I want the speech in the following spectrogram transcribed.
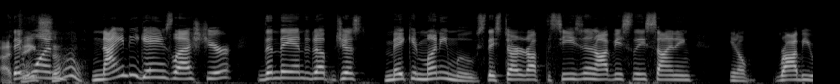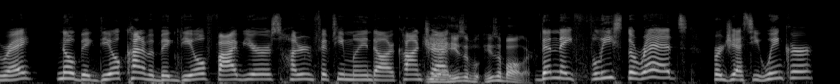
I they think won so. 90 games last year. Then they ended up just making money moves. They started off the season obviously signing, you know, Robbie Ray. No big deal, kind of a big deal. 5 years, 115 million dollar contract. Yeah, he's a he's a baller. Then they fleeced the Reds for Jesse Winker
